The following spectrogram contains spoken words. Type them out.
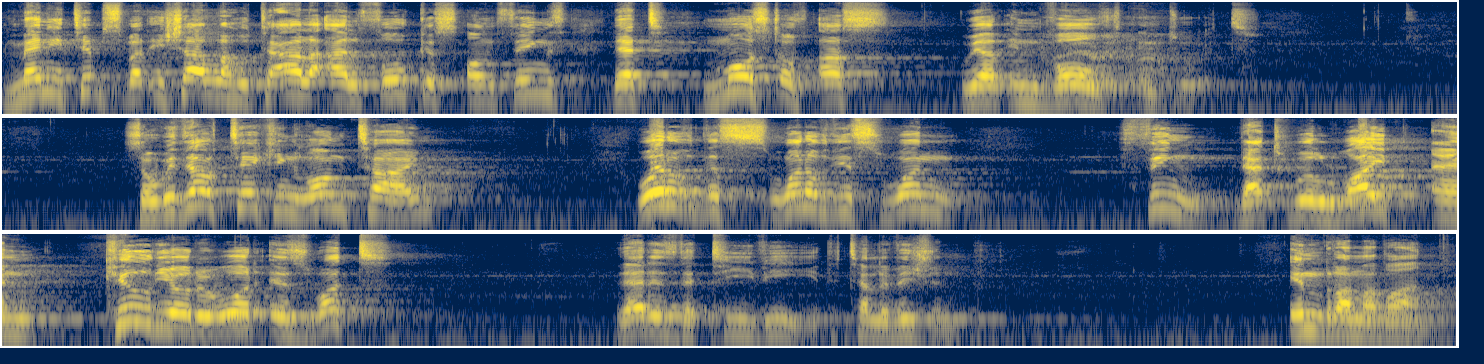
many tips, but inshallah ta'ala, I'll focus on things that most of us, we are involved into it. So without taking long time, one of this, one of this one thing that will wipe and kill your reward is what? That is the TV, the television. In Ramadan.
